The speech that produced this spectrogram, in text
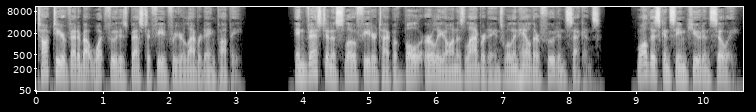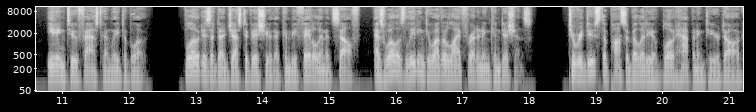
talk to your vet about what food is best to feed for your Labradane puppy. Invest in a slow feeder type of bowl early on as Labradanes will inhale their food in seconds. While this can seem cute and silly, eating too fast can lead to bloat. Bloat is a digestive issue that can be fatal in itself, as well as leading to other life threatening conditions. To reduce the possibility of bloat happening to your dog,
